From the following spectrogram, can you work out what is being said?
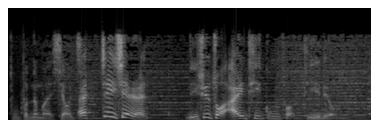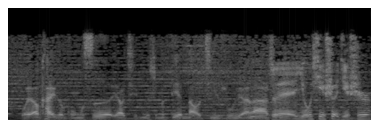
不不那么消极。哎，这些人，你去做 IT 工作第一流，我要开一个公司，要请个什么电脑技术员啊，什么对游戏设计师，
